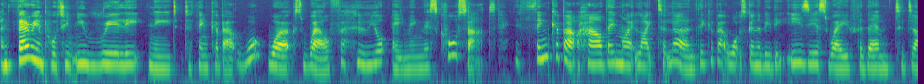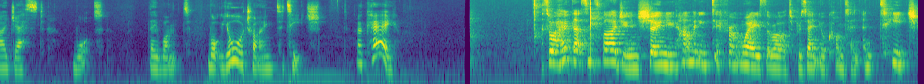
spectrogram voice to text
And very important, you really need to think about what works well for who you're aiming this course at. Think about how they might like to learn. Think about what's going to be the easiest way for them to digest what they want, what you're trying to teach. Okay. So I hope that's inspired you and shown you how many different ways there are to present your content and teach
